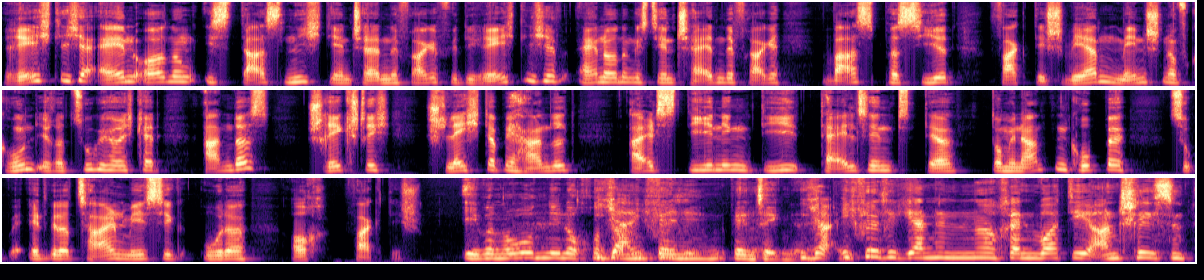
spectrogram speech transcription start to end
rechtliche Einordnung ist das nicht die entscheidende Frage. Für die rechtliche Einordnung ist die entscheidende Frage, was passiert faktisch? Werden Menschen aufgrund ihrer Zugehörigkeit anders, schrägstrich schlechter behandelt als diejenigen, die Teil sind der dominanten Gruppe, so entweder zahlenmäßig oder auch faktisch. Eva Nowotny noch und ja, dann ich würde, Ben, ben Segner. Ja, ich würde gerne noch ein Wort hier anschließen.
